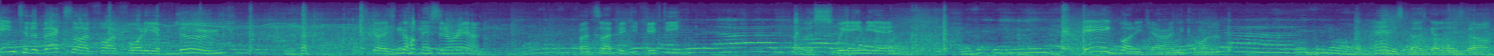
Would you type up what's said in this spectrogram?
into the backside 540 of Doom. this guy's not messing around. Frontside 50-50. With a sweet India. Big body jar in the corner. And this guy's got air styled.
